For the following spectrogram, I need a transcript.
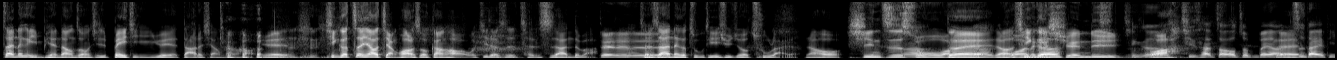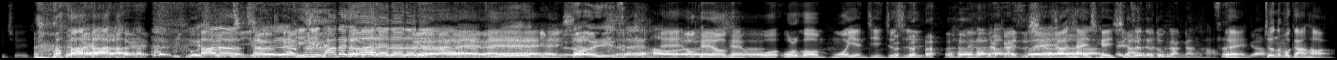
在那个影片当中，其实背景音乐也搭得相当好，因为 青哥正要讲话的时候，刚好我记得是陈世安的吧？对对对，陈世安那个主题曲就出来了，然后心之所往，对，然后青哥旋律，青哥哇，其实他早就准备啊，自带 DJ，他的已经他那个对对对对对，哎都已经塞好了，OK OK，我我如果摸眼镜就是那个要开始下，要开始可以下，真的都刚刚好，对，就那么刚好。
